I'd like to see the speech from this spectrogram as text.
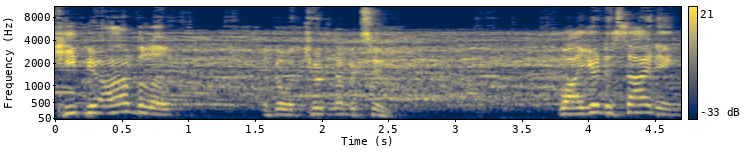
Keep your envelope and go with curtain number two. While you're deciding,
